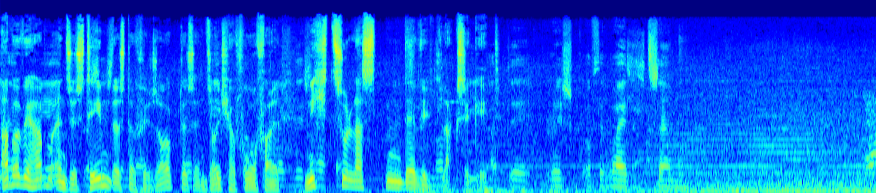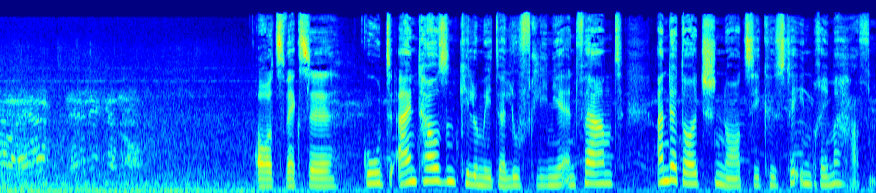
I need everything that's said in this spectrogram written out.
Aber wir haben ein System, das dafür sorgt, dass ein solcher Vorfall nicht zulasten der Wildlachse geht. Ortswechsel gut 1000 Kilometer Luftlinie entfernt an der deutschen Nordseeküste in Bremerhaven.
